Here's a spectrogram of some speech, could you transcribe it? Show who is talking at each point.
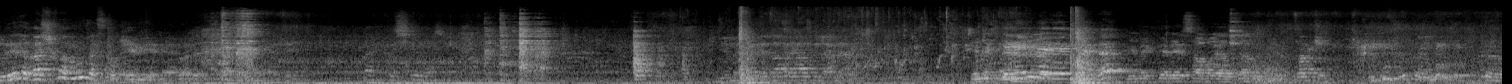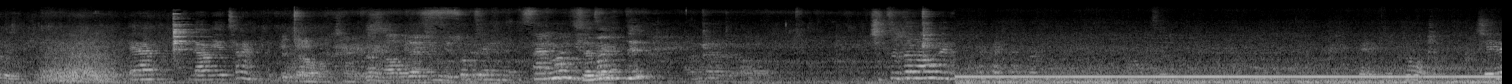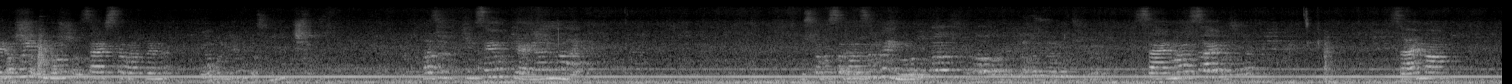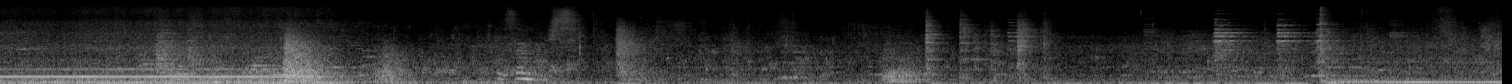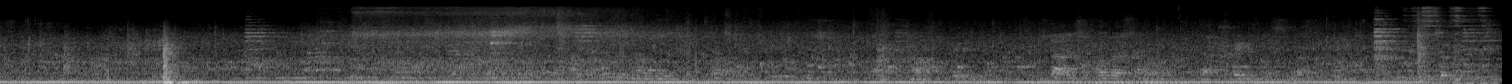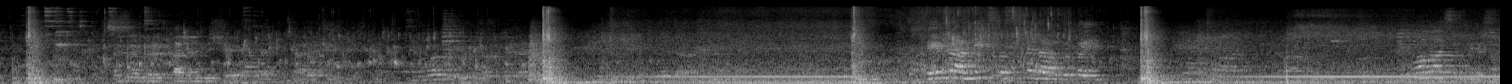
Speaker 1: Buraya da kaşıkla mı olacaksın?
Speaker 2: Ev yemeği böyle.
Speaker 3: Bak kaşığı var.
Speaker 2: Yemekleri,
Speaker 1: Yemekler evde.
Speaker 2: yemekleri hesaba yazacağım.
Speaker 1: Tabii ki.
Speaker 3: Eğer pilav yeter mi?
Speaker 4: Yeter ama.
Speaker 3: Selman
Speaker 1: Sema gitti.
Speaker 3: çıtırdan al dedim. Şeyleri koyayım mı? Servis tabaklarını.
Speaker 1: Oğlum niye buradasın? Niye işte?
Speaker 3: Hazır kimse yok yani. Yiyeyim de. Mustafa sana hazırlayayım mı? Selma sen. Selma. Desem Size
Speaker 2: bir kalem bir şey var
Speaker 3: Evren neyse size de hazırlayın.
